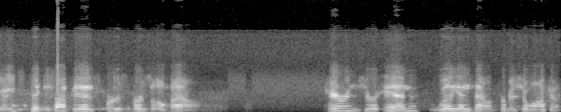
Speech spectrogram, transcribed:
Gates picks up his first personal foul. Herringer in, Williams out for Mishawaka.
